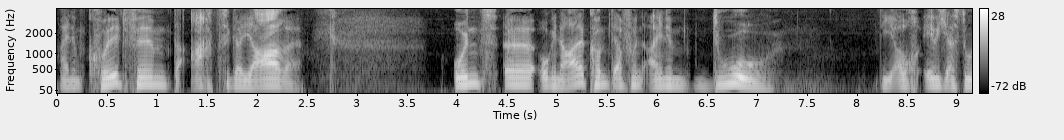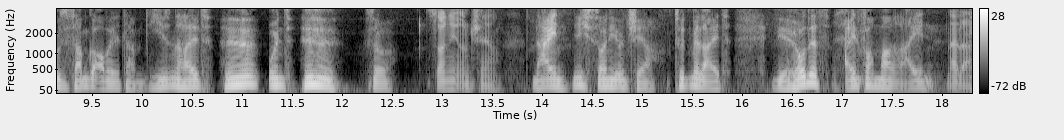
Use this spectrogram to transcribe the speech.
einem Kultfilm der 80er Jahre. Und äh, original kommt er von einem Duo, die auch ewig als Duo zusammengearbeitet haben. Die hießen halt Hä und Hä. So. Sonny und Cher. Nein, nicht Sonny und Cher. Tut mir leid. Wir hören jetzt einfach mal rein. Na dann.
